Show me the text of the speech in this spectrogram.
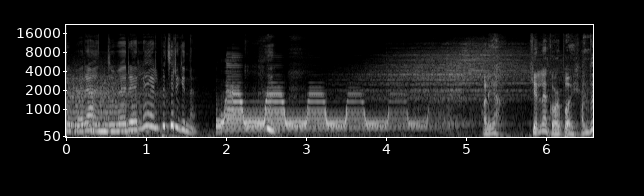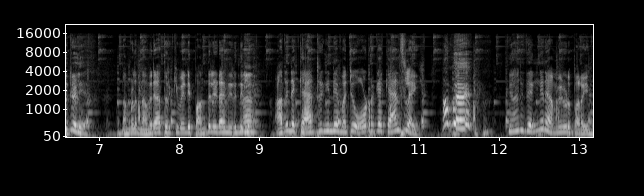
ഇവരെ അഞ്ചുപേരെയല്ലേ ഏൽപ്പിച്ചിരിക്കുന്നത് എല്ലാം കുഴപ്പമായി. എന്തുട്ടളിയാ നമ്മൾ നവരാത്രിക്ക് വേണ്ടി പന്തലിടാനിരുന്നില്ല? അതിന്റെ കാറ്ററിംഗിന്റെ മറ്റു ഓർഡറൊക്കെ ക്യാൻസൽ ആയി ഞാനിത് എങ്ങനെ അമ്മയോട് പറയും?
